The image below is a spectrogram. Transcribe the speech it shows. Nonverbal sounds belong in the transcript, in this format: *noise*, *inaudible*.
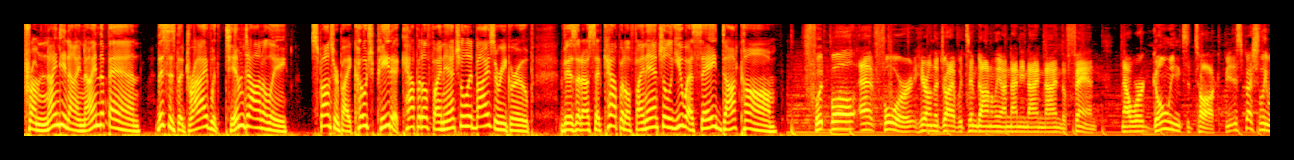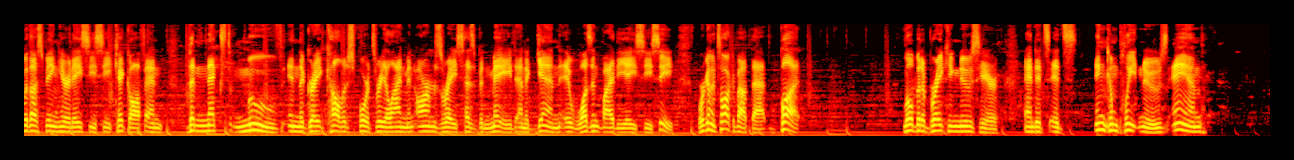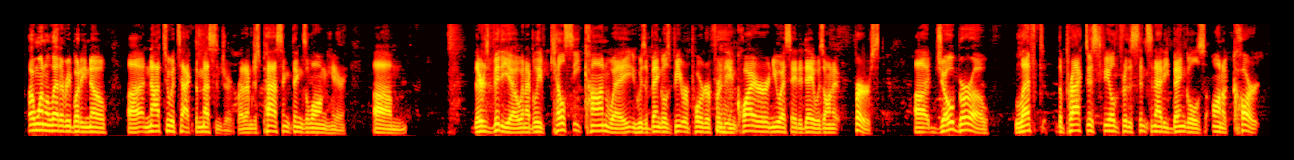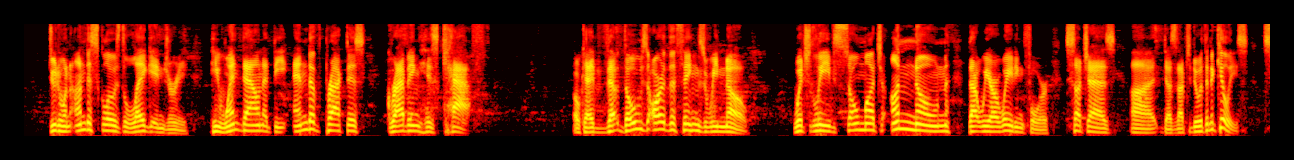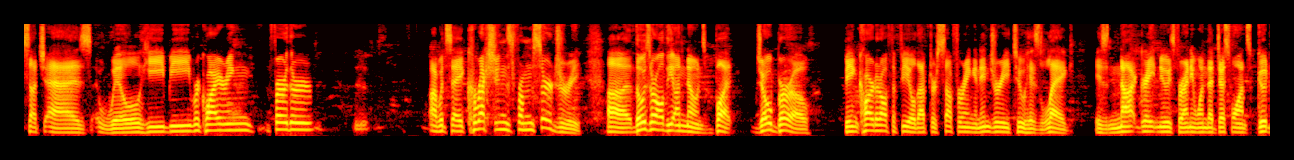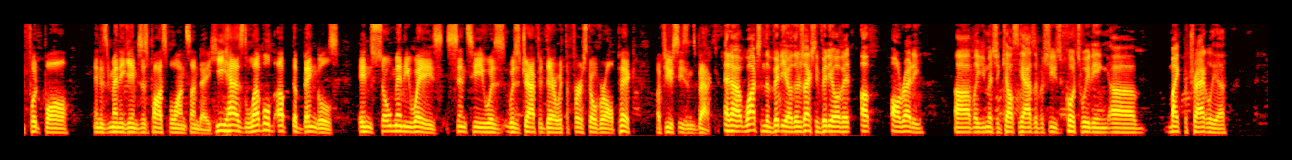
From 99.9 The Fan, this is The Drive with Tim Donnelly. Sponsored by Coach Pete at Capital Financial Advisory Group. Visit us at capitalfinancialusa.com. Football at four here on The Drive with Tim Donnelly on 99.9 The Fan. Now we're going to talk, especially with us being here at ACC kickoff and the next move in the great college sports realignment arms race has been made. And again, it wasn't by the ACC. We're going to talk about that, but a little bit of breaking news here, and it's it's incomplete news. And I want to let everybody know uh, not to attack the messenger. Right, I'm just passing things along here. Um, there's video, and I believe Kelsey Conway, who was a Bengals beat reporter for mm-hmm. the Enquirer and USA Today, was on it first. Uh, Joe Burrow left the practice field for the Cincinnati Bengals on a cart due to an undisclosed leg injury. He went down at the end of practice grabbing his calf. Okay, Th- those are the things we know, which leaves so much unknown that we are waiting for, such as uh, does it have to do with an Achilles? Such as will he be requiring further I would say corrections from surgery. Uh, those are all the unknowns. But Joe Burrow being carted off the field after suffering an injury to his leg is not great news for anyone that just wants good football in as many games as possible on Sunday. He has leveled up the Bengals in so many ways since he was was drafted there with the first overall pick a few seasons back. And uh, watching the video, there's actually video of it up already. Uh, like you mentioned, Kelsey has it, but she's quote tweeting uh, Mike Petraglia.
